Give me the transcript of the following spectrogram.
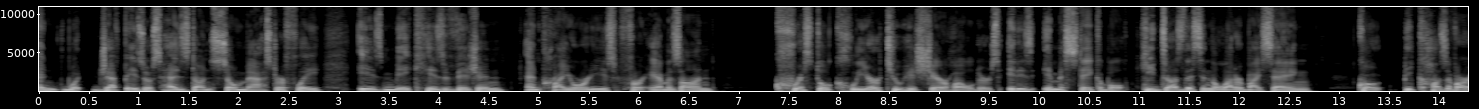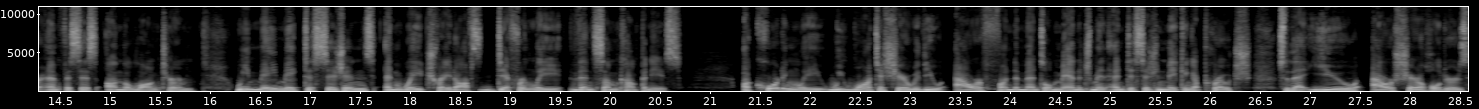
And what Jeff Bezos has done so masterfully is make his vision and priorities for Amazon crystal clear to his shareholders. It is unmistakable. He does this in the letter by saying, quote, because of our emphasis on the long term, we may make decisions and weigh trade offs differently than some companies. Accordingly, we want to share with you our fundamental management and decision making approach so that you, our shareholders,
